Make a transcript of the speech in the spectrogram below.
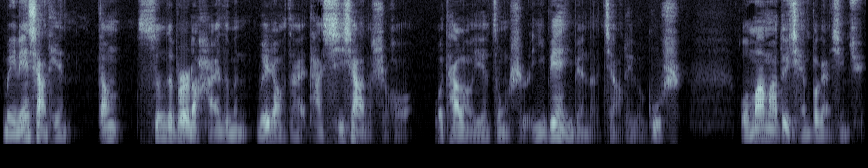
每年夏天，当孙子辈儿的孩子们围绕在他膝下的时候，我太姥爷总是一遍一遍地讲这个故事。我妈妈对钱不感兴趣，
